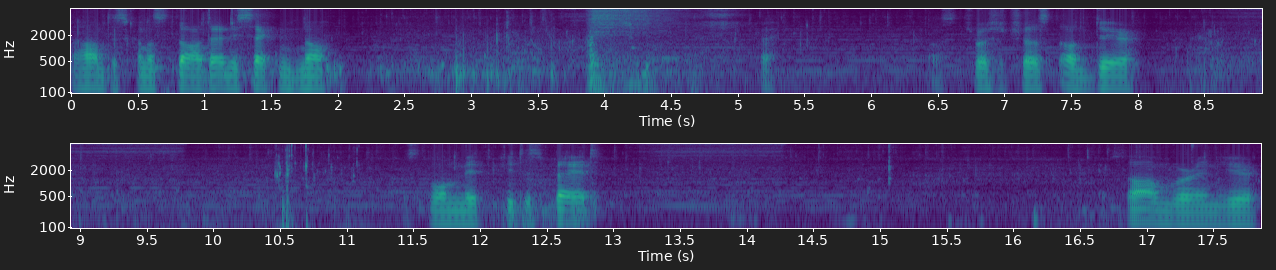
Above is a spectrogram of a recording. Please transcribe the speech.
The hunt is gonna start any second now. Okay. There's treasure chest out there. Just one medkit is bad. Somewhere in here.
